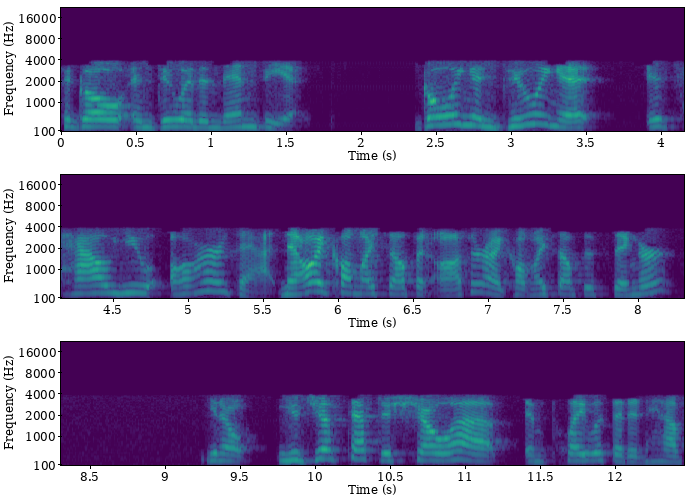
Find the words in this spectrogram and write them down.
to go and do it and then be it going and doing it is how you are that. Now I call myself an author, I call myself a singer. You know, you just have to show up and play with it and have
